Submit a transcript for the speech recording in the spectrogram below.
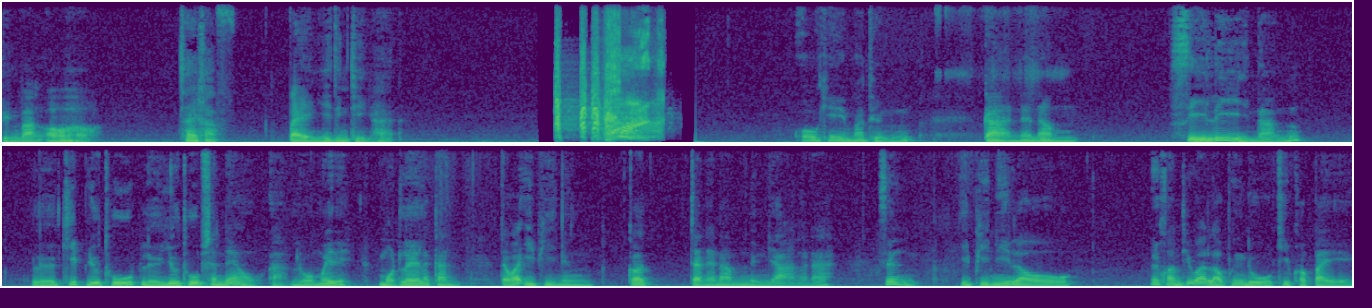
ถึงบางอ้อ ใช่ครับ ไปอย่างนี้จริง ๆ ฮะ โอเคมาถึง การแนะนำซีรีส์หนัง หรือคลิป YouTube หรือ YouTube Channel อะ รวมไม่หมดเลยแล้วกัน แต่ว่า EP หนึ่งก็จะแนะนำหนึ่งอย่างนะ ซึ่ง EP นี้เราด้วยความที่ว่าเราเพิ่งดูคลิปเข้าไปเอง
